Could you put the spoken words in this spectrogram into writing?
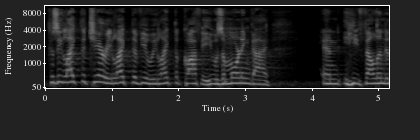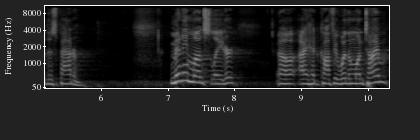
because he liked the chair, he liked the view, he liked the coffee, he was a morning guy, and he fell into this pattern. Many months later, uh, I had coffee with him one time,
